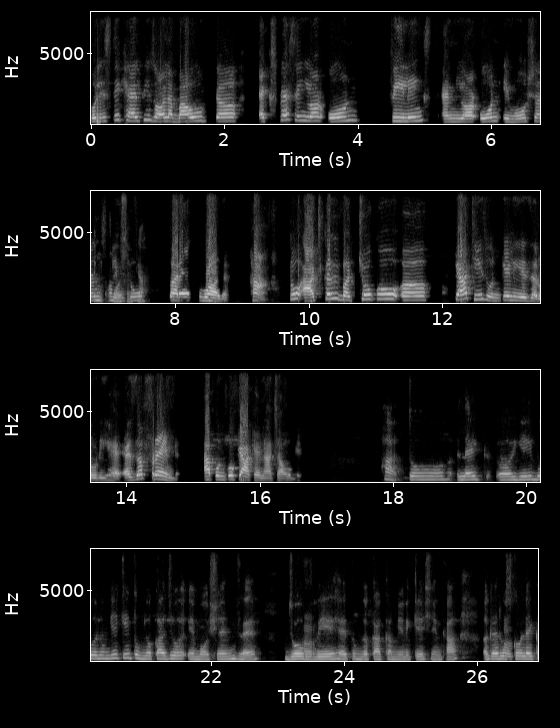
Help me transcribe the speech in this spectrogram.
holistic health is all about expressing your own feelings and your own emotions into correct word हाँ तो आजकल बच्चों को uh, क्या चीज़ उनके लिए ज़रूरी है? एज अ फ्रेंड आप उनको क्या कहना चाहोगे? हाँ तो लाइक यही बोलूँगी कि तुम लोग का जो इमोशंस है जो वे हाँ। है तुम लोग का कम्युनिकेशन का अगर हाँ। उसको लाइक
